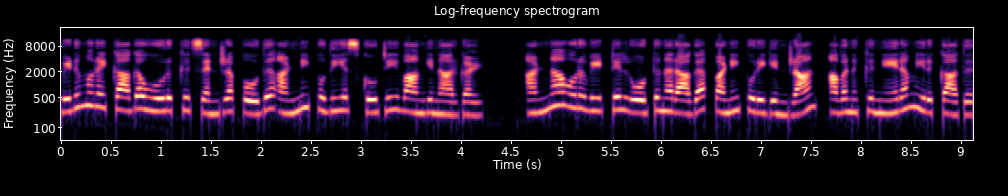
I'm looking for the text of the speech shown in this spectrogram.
விடுமுறைக்காக ஊருக்கு சென்றபோது அண்ணி புதிய ஸ்கூட்டி வாங்கினார்கள். அண்ணா ஒரு வீட்டில் ஓட்டுநராக பணிபுரிகின்றான் அவனுக்கு நேரம் இருக்காது.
